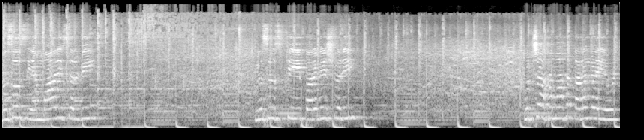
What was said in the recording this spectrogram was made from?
Mrs. M. Mari Selvi. Mrs. T. பரமேஸ்வரி உற்சாகமாக கரங்களை உள்-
